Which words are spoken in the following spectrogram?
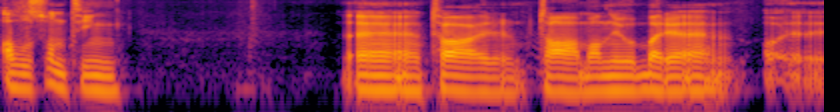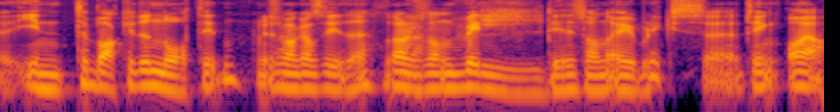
alle sånne ting. eh, tar, tar man jo bare eh, inn tilbake til nåtiden, hvis man kan si det. Så er det sånn veldig sånn øyeblikksting. Å ja,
